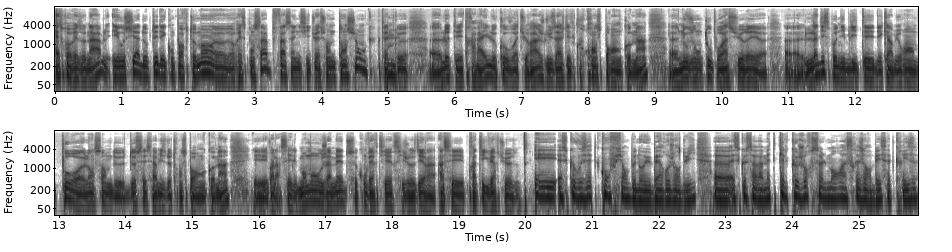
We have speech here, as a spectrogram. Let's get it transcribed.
être raisonnable et aussi adopter des comportements responsables face à une situation de tension, telle mmh. que le télétravail, le covoiturage, l'usage des transports en commun. nous faisons tout pour assurer la disponibilité des carburants pour l'ensemble de, de, ces services de transport en commun. Et voilà, c'est le moment ou jamais de se convertir, si j'ose dire, à ces pratiques vertueuses. Et est-ce que vous êtes confiant, Benoît Hubert, aujourd'hui euh, Est-ce que ça va mettre quelques jours seulement à se résorber cette crise?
